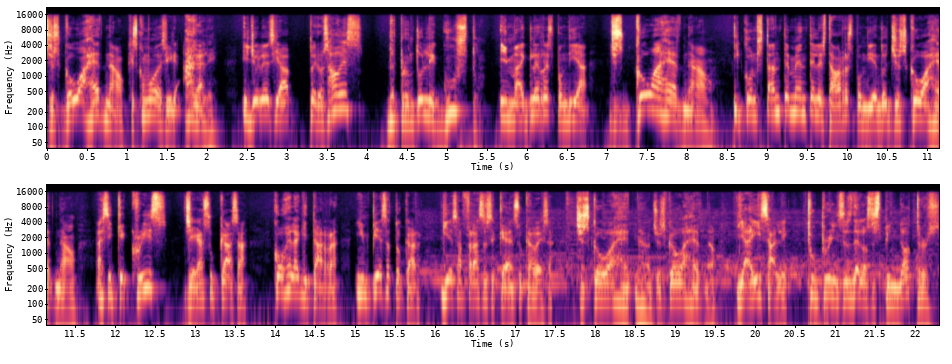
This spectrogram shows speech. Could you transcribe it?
just go ahead now, que es como decir, hágale. Y yo le decía, pero sabes, de pronto le gusto. Y Mike le respondía, just go ahead now. Y constantemente le estaba respondiendo, just go ahead now. Así que Chris llega a su casa, coge la guitarra y empieza a tocar y esa frase se queda en su cabeza. Just go ahead now, just go ahead now. Y ahí sale Two Princes de los Spin Doctors.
